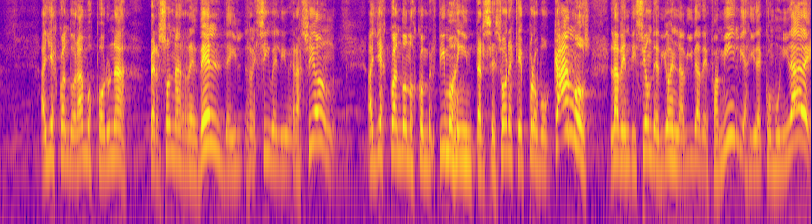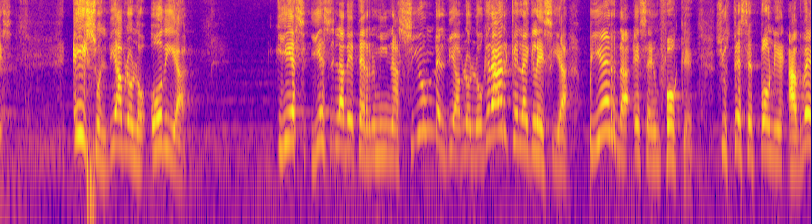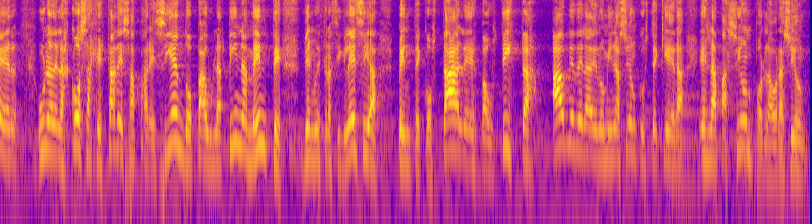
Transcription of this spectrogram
Allí es cuando oramos por una persona rebelde y recibe liberación. Allí es cuando nos convertimos en intercesores que provocamos la bendición de Dios en la vida de familias y de comunidades. Eso el diablo lo odia. Y es, y es la determinación del diablo lograr que la iglesia pierda ese enfoque. Si usted se pone a ver una de las cosas que está desapareciendo paulatinamente de nuestras iglesias pentecostales, bautistas, hable de la denominación que usted quiera, es la pasión por la oración.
